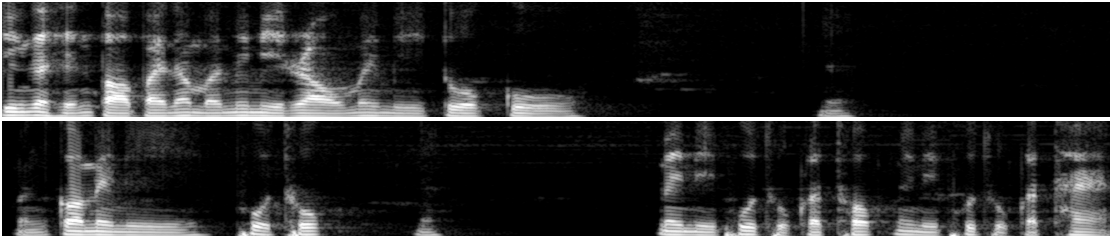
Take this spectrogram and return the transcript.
ยิ่งจะเห็นต่อไปนะมันไม่มีเราไม่มีตัวกู มันก็ไม่มีผู้ทุกข์นะไม่มีผู้ถูกกระทบ ไม่มีผู้ถูกกระแทก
